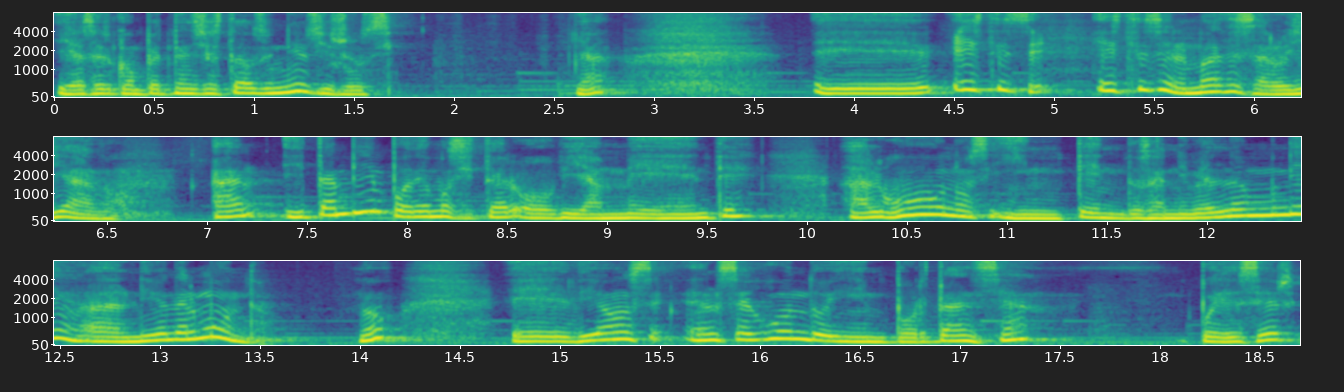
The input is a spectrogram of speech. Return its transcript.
y hacer competencia a Estados Unidos y Rusia. ¿ya? Eh, este, es, este es el más desarrollado. Y también podemos citar, obviamente, algunos intentos a nivel del, mundial, a nivel del mundo. ¿no? Eh, el segundo en importancia puede ser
